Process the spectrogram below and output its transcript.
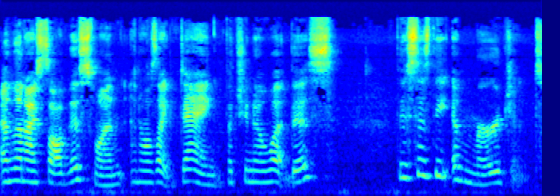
And then I saw this one and I was like, dang, but you know what? This, this is the emergent.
